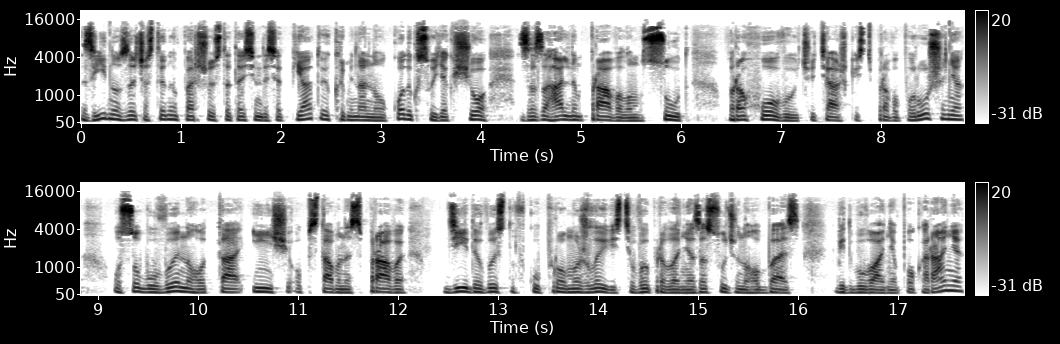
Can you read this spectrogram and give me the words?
Згідно з частиною першої статті 75 кримінального кодексу, якщо за загальним правилом суд, враховуючи тяжкість правопорушення, особу винного та інші обставини справи дійде висновку про можливість виправлення засудженого без відбування покарання,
